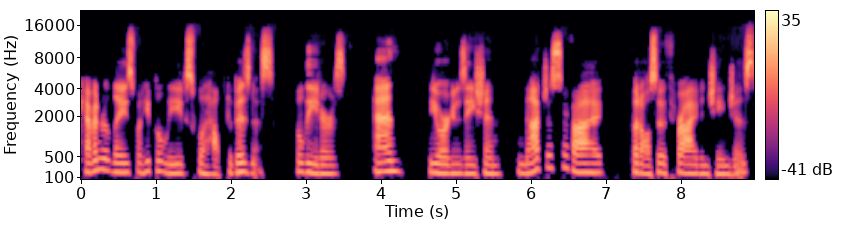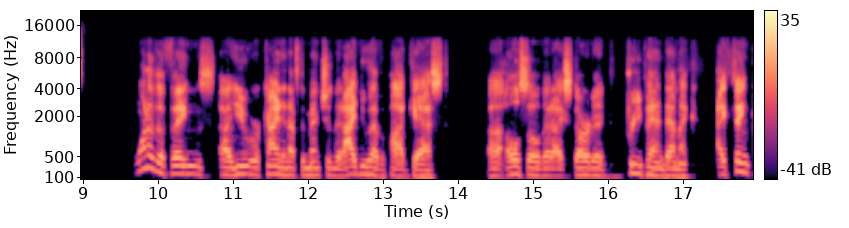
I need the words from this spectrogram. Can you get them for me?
Kevin relays what he believes will help the business, the leaders, and the organization not just survive, but also thrive in changes. One of the things uh, you were kind enough to mention that I do have a podcast uh, also that I started pre pandemic. I think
